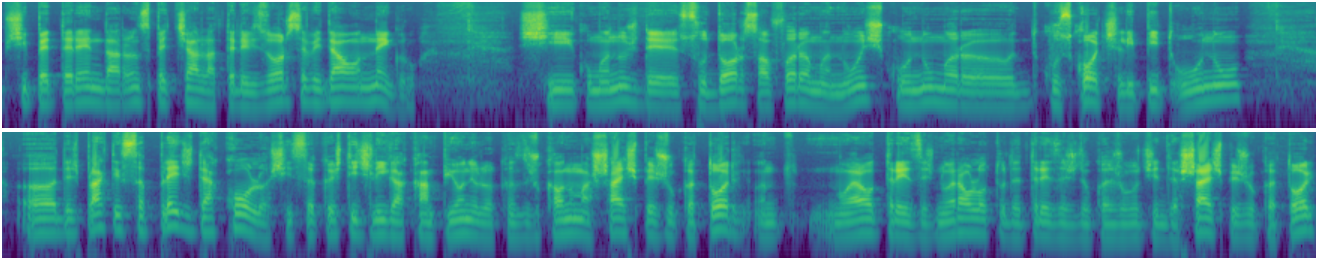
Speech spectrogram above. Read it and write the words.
și pe teren, dar în special la televizor, se vedeau negru și cu mănuși de sudor sau fără mănuși, cu număr, cu scoci lipit 1, uh, deci, practic, să pleci de acolo și să câștigi Liga Campionilor când jucau numai 16 jucători, nu erau 30, nu erau loturi de 30 de jucători, ci de 16 jucători,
